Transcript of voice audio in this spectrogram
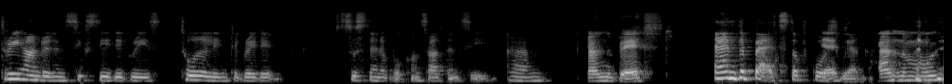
360 degrees totally integrated sustainable consultancy. Um, and the best and the best of course yes. we are and the most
